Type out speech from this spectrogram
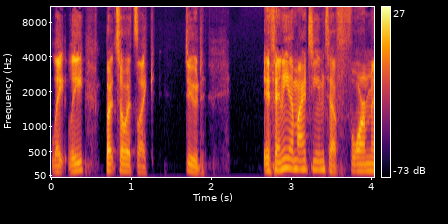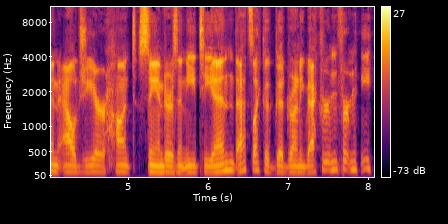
lately. But so it's like, dude, if any of my teams have Foreman, Allgeier, Hunt, Sanders, and ETN, that's like a good running back room for me.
